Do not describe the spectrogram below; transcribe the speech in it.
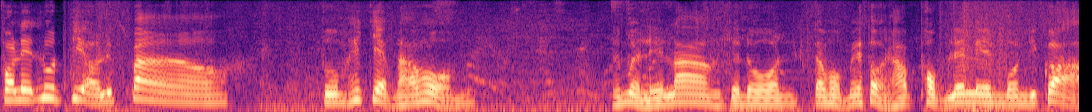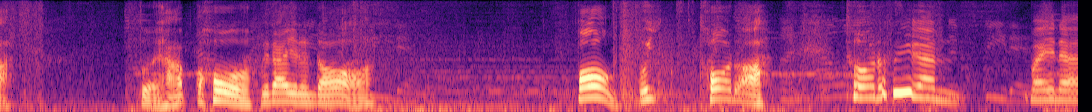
ฟอเรนรูดเดี่ยวหรือเปล่า ตูมให้เจ็บนะครับผมแล้วเหมือนเลนล่างจะโดน แต่ผมไม่สนครับ ผมเล่นเลนบนดีกว่า สวยครับ โอ้โห ไม่ได้ยันดอร์เหรอป้งอุ้ยโทษว่ะโทษเพื่อน ไม่นะ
